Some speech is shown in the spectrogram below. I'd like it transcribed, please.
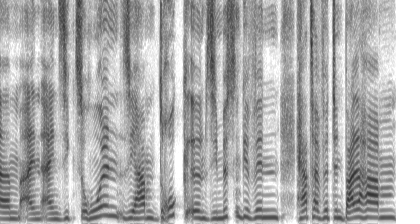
ähm, einen, einen Sieg zu holen. Sie haben Druck, äh, sie müssen gewinnen. Hertha wird den Ball haben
